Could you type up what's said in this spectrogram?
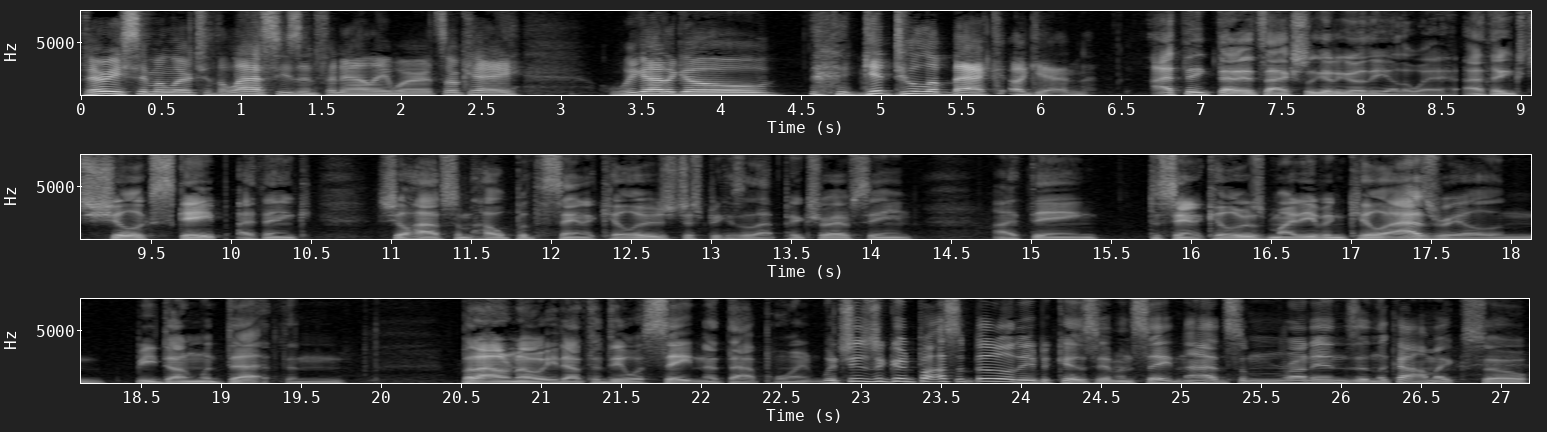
very similar to the last season finale, where it's okay, we got to go get Tulip back again. I think that it's actually going to go the other way. I think she'll escape. I think she'll have some help with the Santa Killers just because of that picture I've seen. I think the Santa Killers might even kill Azrael and be done with death. And but I don't know. He'd have to deal with Satan at that point, which is a good possibility because him and Satan had some run-ins in the comics. So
